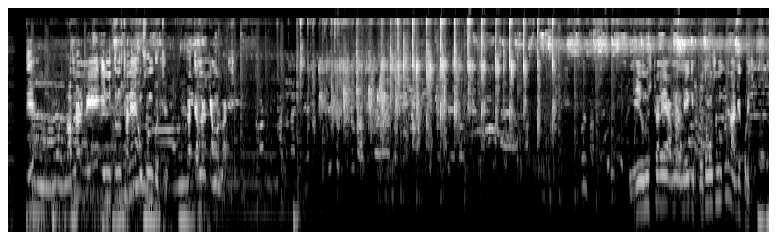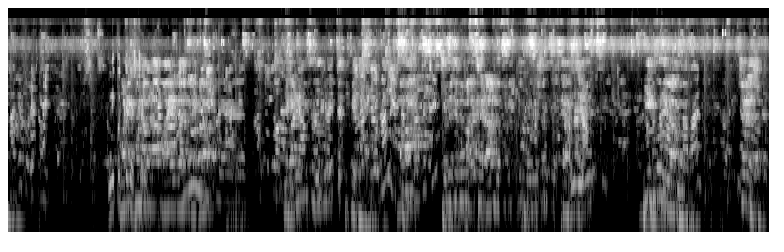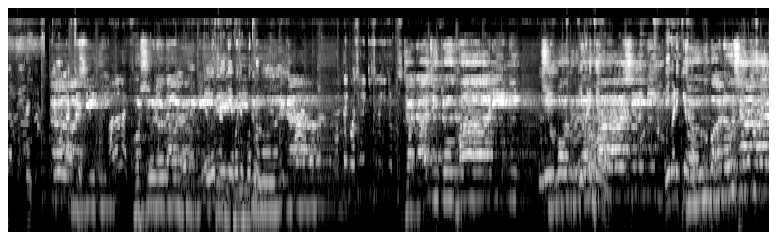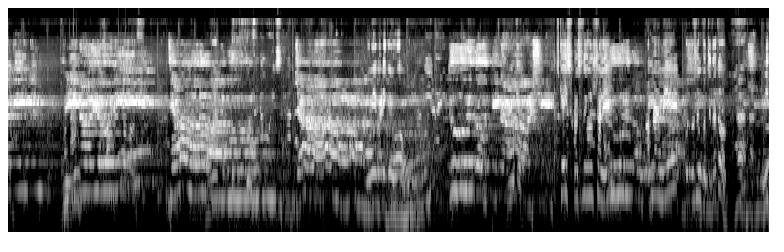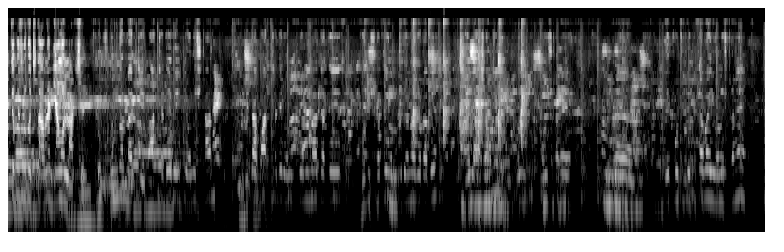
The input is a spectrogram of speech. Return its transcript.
আপনার মেয়ে এই নৃত্য অনুষ্ঠানে অংশগ্রহণ করছে তাতে আপনার কেমন লাগছে? আমার খুব ভালো লাগছে। যে ছোটো ছোটো বাচ্চারা নৃত্য করছে এবং আহ, খুবই ভালো লাগছে এই অনুষ্ঠানে আপনার মেয়ে কি প্রথম অংশগ্রহণ করেছেন আগে করেছে? আগে করেছে আপনি কোথেকে এসেছেন? আপনার নাম? না কিছু অনুষ্ঠান জটাজুট ধারিণী হবে? যৌবন শালিনী ত্রিনয়নী জাগো তুমি আজকে এই সাংস্কৃতিক অনুষ্ঠানে আপনার মেয়ে পরিবেশন করছে তাই তো? নৃত্য পরিবেশন করছে তা আপনার কেমন লাগছে? খুব সুন্দর লাগছে। বাচ্চাদের এই যে অনুষ্ঠান যেটা বাচ্চাদের অনুপ্রেরণা যাতে ভবিষ্যতে অনুপ্রেরণা যোগাবে এই আশা অনুষ্ঠানে এই প্রতিযোগিতা বা এই অনুষ্ঠানে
